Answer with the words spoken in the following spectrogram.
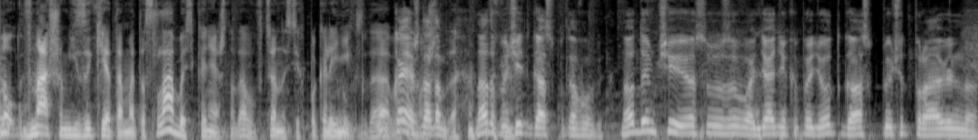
Ну, да. в нашем языке там это слабость, конечно, да, в ценностях поколений X, да. ну, конечно, да, потому там что, надо включить газ под капотом. Надо МЧС вызывать. Дяденька придет, газ включит правильно.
